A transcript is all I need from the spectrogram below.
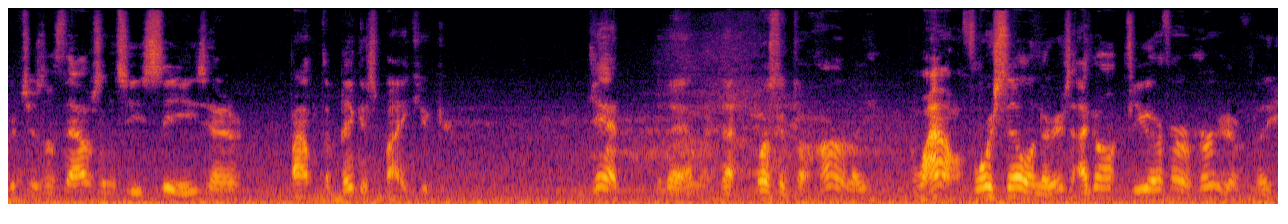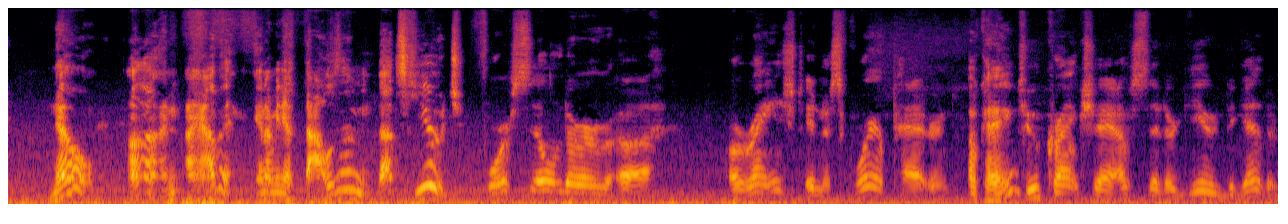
which is a thousand cc's, uh, about the biggest bike you could get then. That wasn't a Harley. Wow. Four cylinders. I don't. If you ever heard of the No. Uh, I haven't. And I mean, a thousand? That's huge. four cylinder uh, arranged in a square pattern, Okay. two crankshafts that are geared together.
